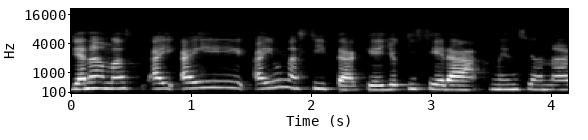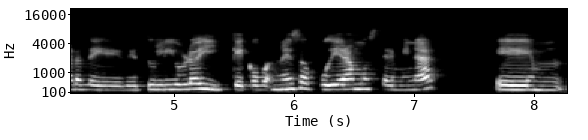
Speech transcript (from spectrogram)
ya nada más, hay, hay, hay una cita que yo quisiera mencionar de, tu libro y que con eso pudiéramos terminar, em,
